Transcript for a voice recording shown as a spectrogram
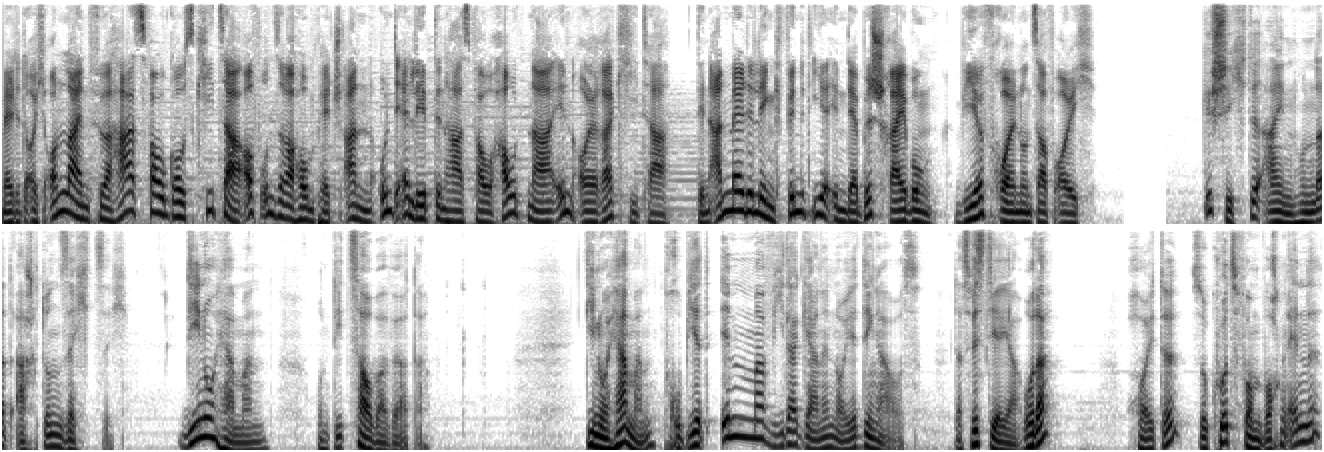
Meldet euch online für HSV Goes Kita auf unserer Homepage an und erlebt den HSV hautnah in eurer Kita. Den Anmeldelink findet ihr in der Beschreibung. Wir freuen uns auf euch. Geschichte 168 Dino Hermann und die Zauberwörter Dino Hermann probiert immer wieder gerne neue Dinge aus. Das wisst ihr ja, oder? Heute, so kurz vorm Wochenende,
